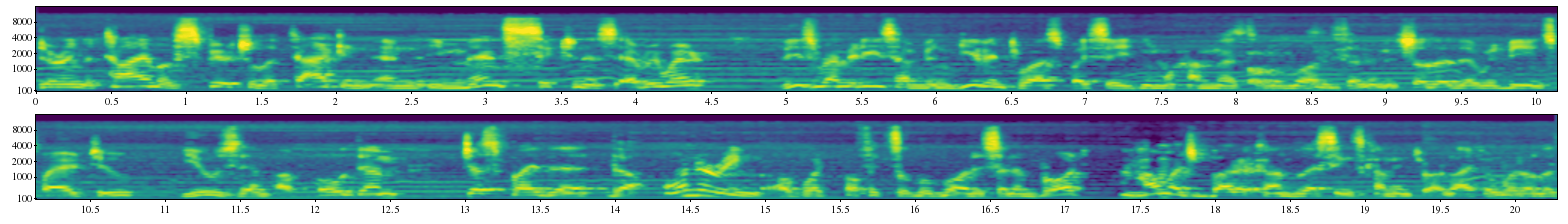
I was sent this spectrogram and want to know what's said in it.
during a time of spiritual attack and, and immense sickness everywhere. These remedies have been given to us by Sayyidina Muhammad inshaAllah that we'll be inspired to use them, uphold them just by the, the honouring of what Prophet brought. How much barakah and blessings come into our life. And what Allah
